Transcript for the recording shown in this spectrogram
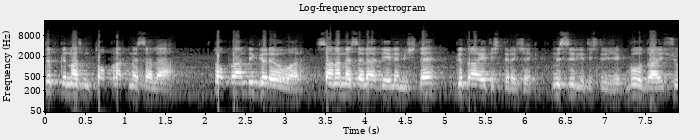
Tıpkı nasıl toprak mesela. Toprağın bir görevi var. Sana mesela diyelim işte gıda yetiştirecek, mısır yetiştirecek, buğday, şu,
